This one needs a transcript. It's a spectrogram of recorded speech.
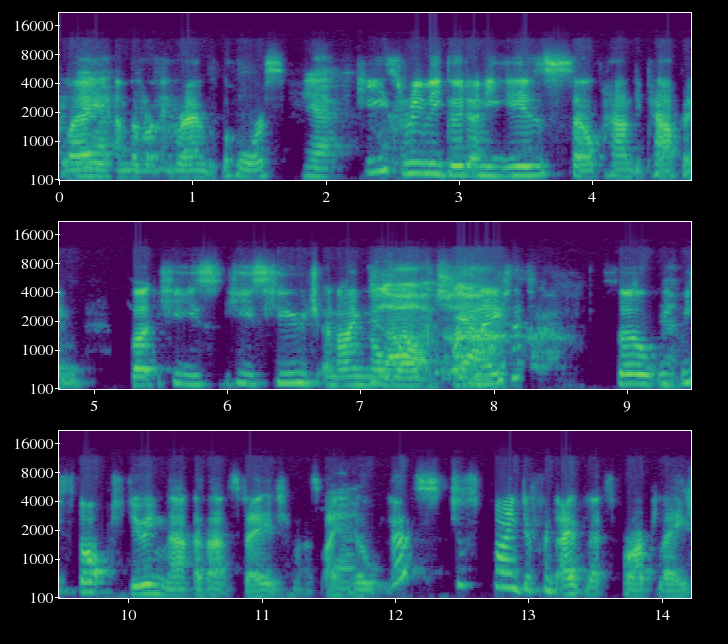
play Yeah. and the running around with the horse. Yeah. He's really good and he is self handicapping, but he's he's huge and I'm not well Large, yeah. coordinated. So we, Yeah. we stopped doing that at that stage. And I was like, Yeah. no, let's just find different outlets for our play.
